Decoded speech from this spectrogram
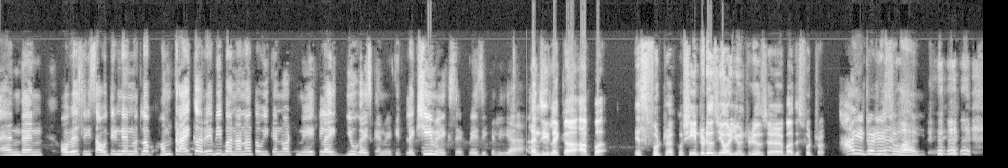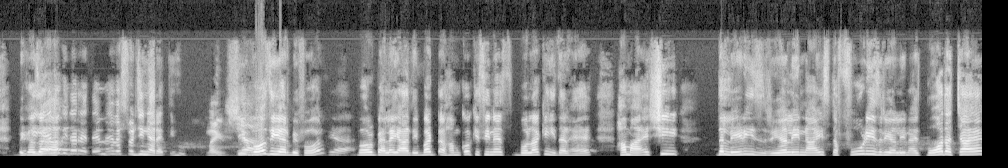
And then obviously south Indian मतलब हम ट्राई करें भी बनाना तो we can not make like you guys can make it like she makes it basically या Hanji, like uh, आप uh, इस food truck को she introduced you or you introduced her about this food truck? I introduce to her Because ये लोग इधर रहते हैं मैं वेस्ट वर्जीनिया रहती हूँ। She. Was here before Yeah. और पहले यहाँ थी बट हमको किसी ने बोला कि इधर है हम आए she the lady is really nice the food is really nice बहुत अच्छा है।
